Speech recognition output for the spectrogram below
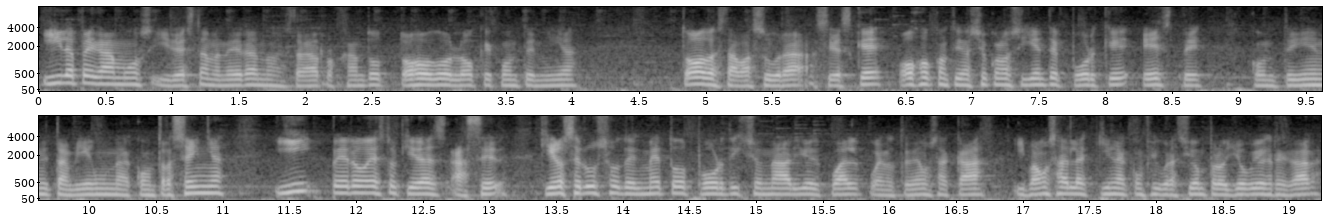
y la pegamos y de esta manera nos estará arrojando todo lo que contenía toda esta basura. Así es que ojo a continuación con lo siguiente porque este contiene también una contraseña y pero esto quiero hacer quiero hacer uso del método por diccionario el cual bueno tenemos acá y vamos a darle aquí en la configuración pero yo voy a agregar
